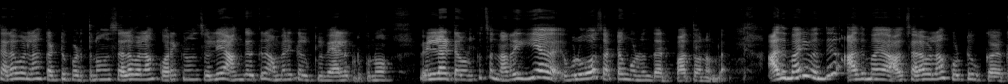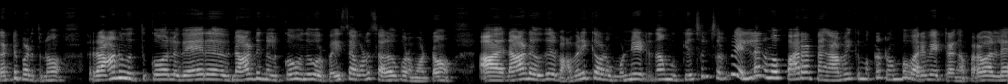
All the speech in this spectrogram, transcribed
செலவெல்லாம் கட்டுப்படுத்தணும், செலவெல்லாம் குறைக்கணும்னு சொல்லி அங்கே இருக்கிற அமெரிக்கர்களுக்கு வேலை கொடுக்கணும் வெளிநாட்டவங்களுக்கு ஸோ நிறைய இவ்வளவோ சட்டம் கொண்டு வந்தார் பார்த்தோம் நம்ம அது மாதிரி வந்து அது மாதிரி செலவெல்லாம் கொட்டு க கட்டுப்படுத்தணும். ராணுவத்துக்கோ, இல்லை வேறு நாடுகளுக்கோ வந்து ஒரு பைசா கூட செலவு பண்ண மாட்டோம். நாடு வந்து அமெரிக்காவோட முன்னேற்றம் தான் முக்கியம் சொல்லி சொல்லிட்டு எல்லாம் ரொம்ப பாராட்டினாங்க அமெரிக்க மக்கள் ரொம்ப வரவேற்றாங்க. பரவாயில்ல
